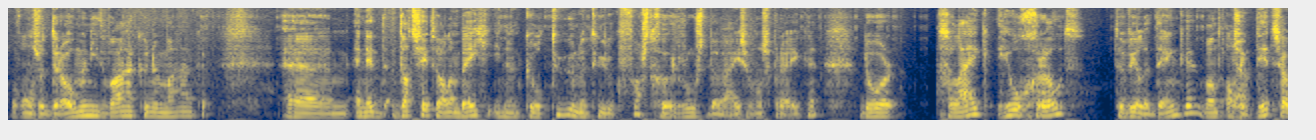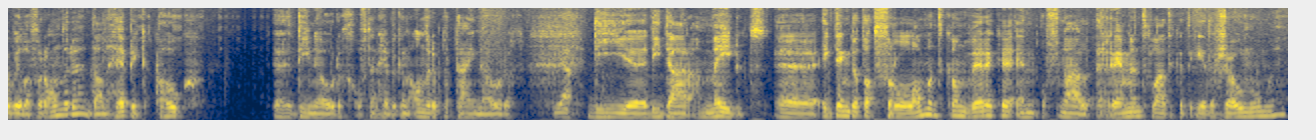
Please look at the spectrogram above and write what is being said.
of onze dromen niet waar kunnen maken. Um, en het, dat zit wel een beetje in een cultuur natuurlijk vastgeroest, bij wijze van spreken. Door gelijk heel groot te willen denken. Want als ik dit zou willen veranderen, dan heb ik ook uh, die nodig. Of dan heb ik een andere partij nodig ja. die, uh, die daaraan meedoet. Uh, ik denk dat dat verlammend kan werken. En, of nou, remmend, laat ik het eerder zo noemen.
